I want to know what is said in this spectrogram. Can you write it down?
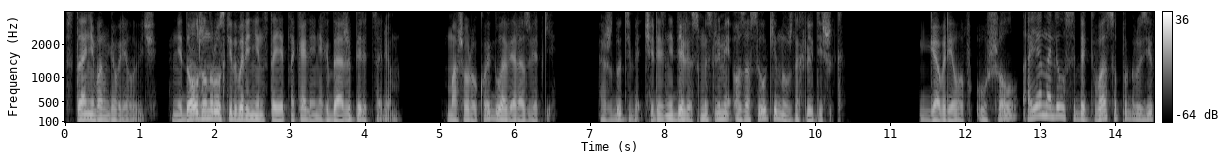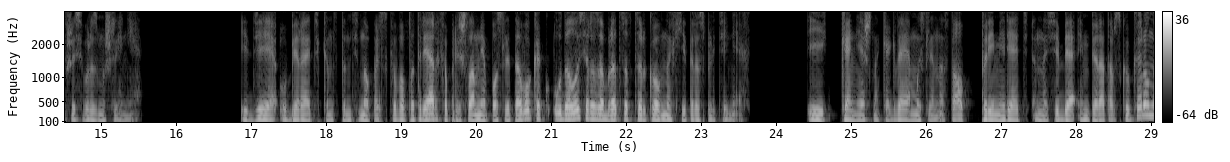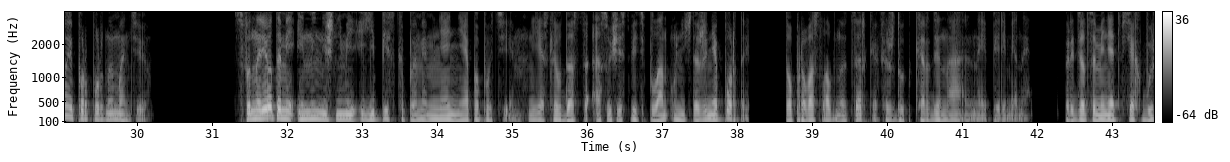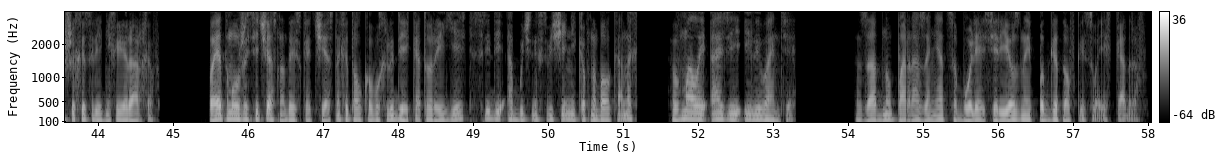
Встань, Иван Гаврилович. Не должен русский дворянин стоять на коленях даже перед царем. Машу рукой главе разведки. Жду тебя через неделю с мыслями о засылке нужных людишек. Гаврилов ушел, а я налил себе квасу, погрузившись в размышления. Идея убирать константинопольского патриарха пришла мне после того, как удалось разобраться в церковных хитросплетениях. И, конечно, когда я мысленно стал примерять на себя императорскую корону и пурпурную мантию. С фонариотами и нынешними епископами мне не по пути. Если удастся осуществить план уничтожения порты, что православную церковь ждут кардинальные перемены. Придется менять всех высших и средних иерархов. Поэтому уже сейчас надо искать честных и толковых людей, которые есть среди обычных священников на Балканах, в Малой Азии и Ливанте. Заодно пора заняться более серьезной подготовкой своих кадров.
